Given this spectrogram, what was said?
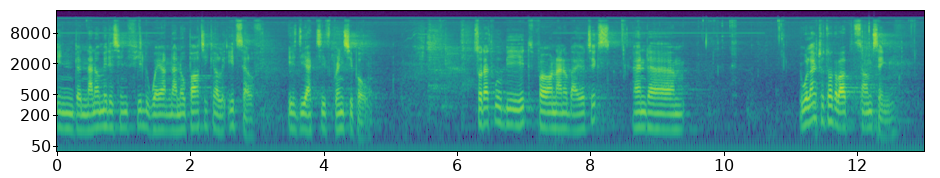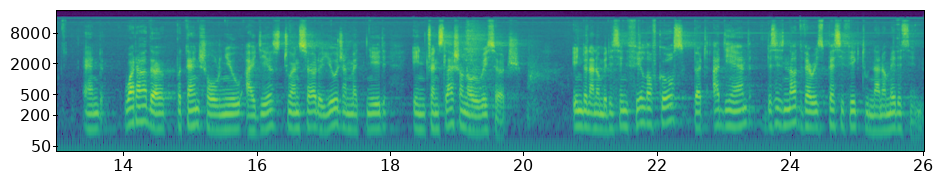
in the nanomedicine field where nanoparticle itself is the active principle. So that will be it for Nanobiotix. And um, we would like to talk about something. And what are the potential new ideas to answer the huge unmet need in translational research? In the nanomedicine field, of course, but at the end, this is not very specific to nanomedicine.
